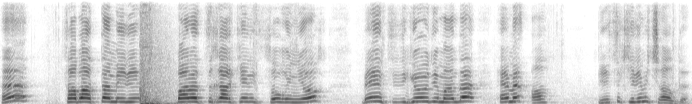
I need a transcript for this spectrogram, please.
Ha? Sabahtan beri bana sıkarken hiç sorun yok. Ben sizi gördüğüm anda hemen... Ah birisi kilimi çaldı.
